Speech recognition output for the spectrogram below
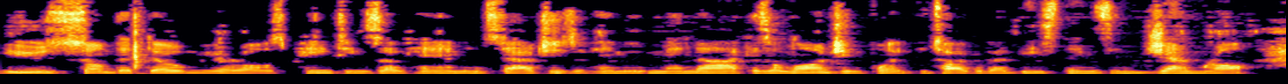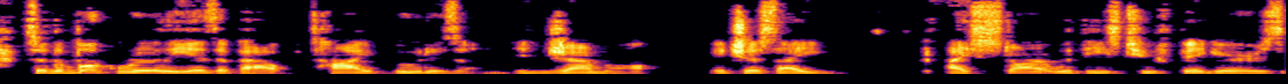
use Somdet To murals, paintings of him and statues of him in Mae Nak as a launching point to talk about these things in general. So the book really is about Thai Buddhism in general. It's just I, I start with these two figures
